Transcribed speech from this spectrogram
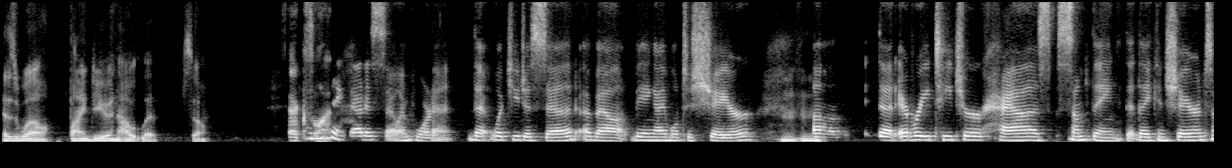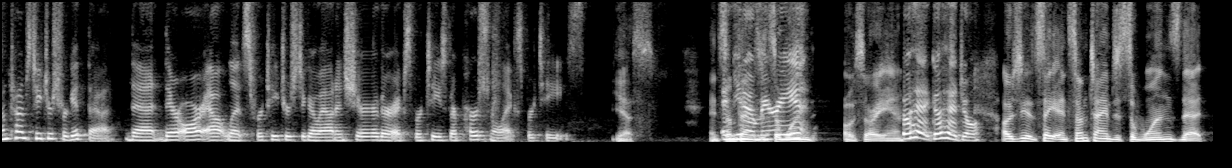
as well find you an outlet so Excellent. I think that is so important that what you just said about being able to share. Mm-hmm. Um, that every teacher has something that they can share and sometimes teachers forget that that there are outlets for teachers to go out and share their expertise their personal expertise yes and sometimes and, you know, it's the one oh sorry anne go ahead go ahead joel i was going to say and sometimes it's the ones that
